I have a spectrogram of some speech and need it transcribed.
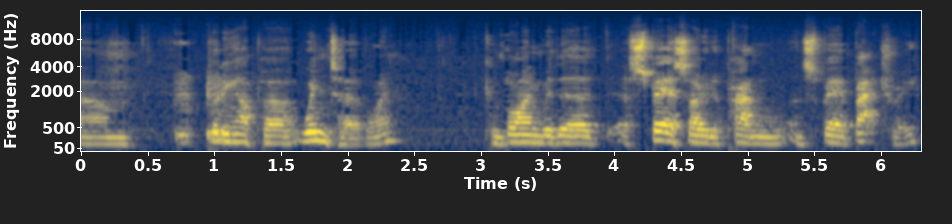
um, putting up a wind turbine combined with a, a spare solar panel and spare battery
